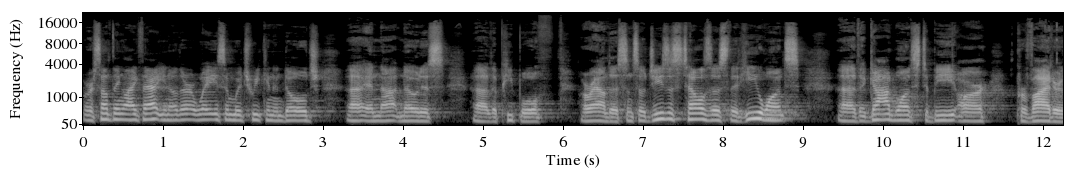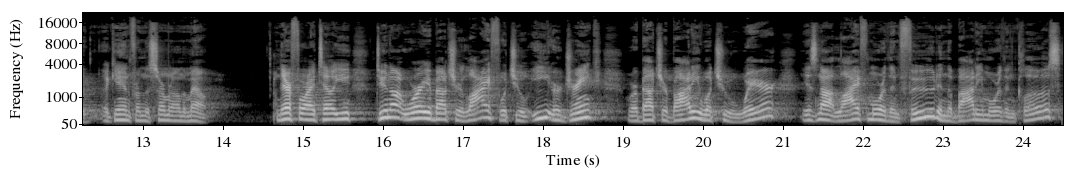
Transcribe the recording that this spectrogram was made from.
or something like that. You know, there are ways in which we can indulge uh, and not notice uh, the people around us. And so Jesus tells us that He wants uh, that God wants to be our provider. Again, from the Sermon on the Mount. Therefore, I tell you, do not worry about your life, what you'll eat or drink, or about your body, what you'll wear. Is not life more than food, and the body more than clothes?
